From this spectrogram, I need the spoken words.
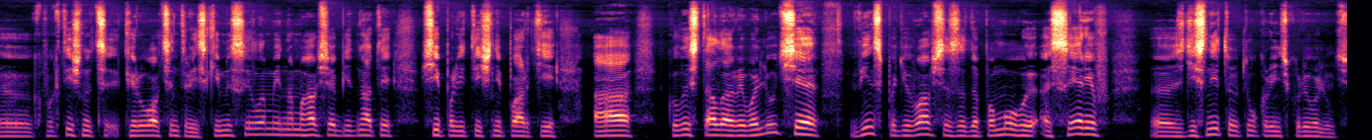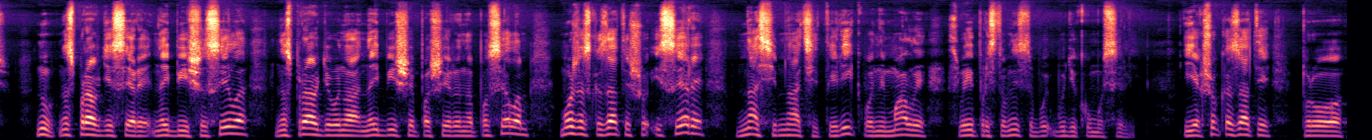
е, фактично ц- керував центристськими силами і намагався об'єднати всі політичні партії. А коли стала революція, він сподівався за допомогою есерів е, здійснити ту українську революцію. Ну, насправді сери найбільша сила, насправді вона найбільше поширена по селам. Можна сказати, що і сери на 17-й рік вони мали своє представництво в будь- будь-якому селі. І якщо казати про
